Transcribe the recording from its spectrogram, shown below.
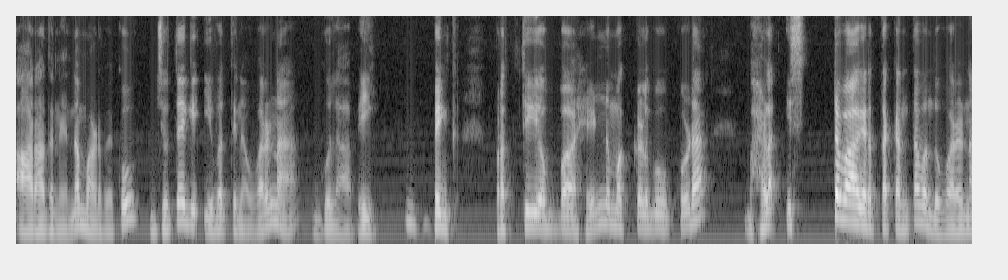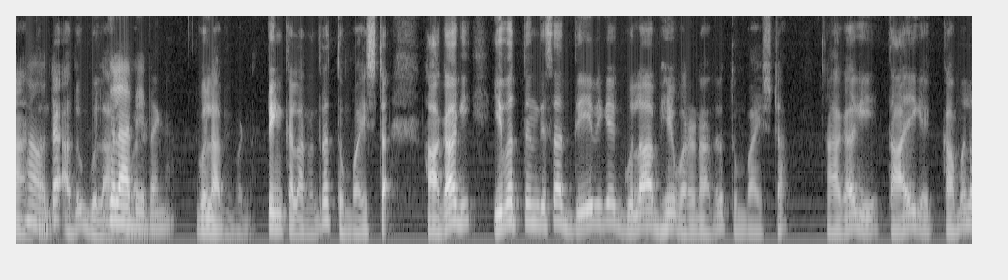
ಆರಾಧನೆಯನ್ನ ಮಾಡ್ಬೇಕು. ಜೊತೆಗೆ ಇವತ್ತಿನ ವರ್ಣ ಗುಲಾಬಿ. ಪಿಂಕ್ ಪ್ರತಿಯೊಬ್ಬ ಹೆಣ್ಣು ಮಕ್ಕಳಿಗೂ ಕೂಡ ಬಹಳ ಇಷ್ಟವಾಗಿರ್ತಕ್ಕಂಥ ಒಂದು ವರ್ಣ ಅಂತಂದ್ರೆ ಅದು ಗುಲಾಬಿ ಗುಲಾಬಿ ಬಣ್ಣ. ಗುಲಾಬಿ ಬಣ್ಣ. ಪಿಂಕ್ ಕಲರ್ ಅಂದ್ರೆ ತುಂಬಾ ಇಷ್ಟ. ಹಾಗಾಗಿ ಇವತ್ತಿನ ದಿವಸ ದೇವಿಗೆ ಗುಲಾಬಿ ವರ್ಣ ಅಂದ್ರೆ ತುಂಬಾ ಇಷ್ಟ. ಹಾಗಾಗಿ ತಾಯಿಗೆ ಕಮಲ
